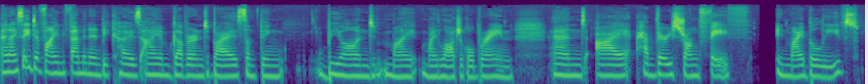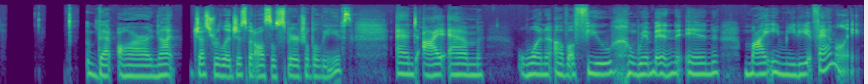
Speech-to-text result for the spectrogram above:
And I say divine feminine because I am governed by something beyond my my logical brain and I have very strong faith in my beliefs that are not just religious but also spiritual beliefs and I am one of a few women in my immediate family.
